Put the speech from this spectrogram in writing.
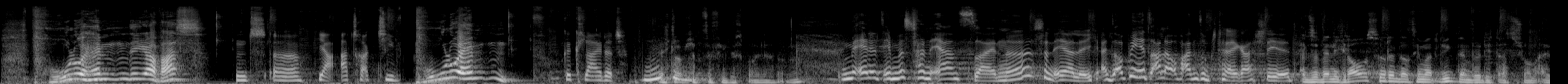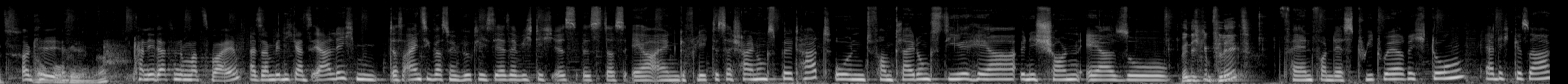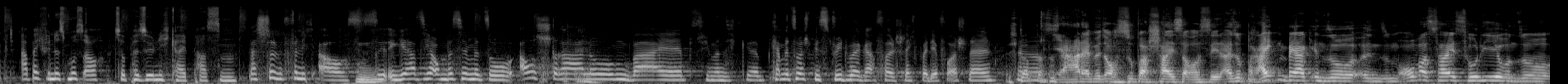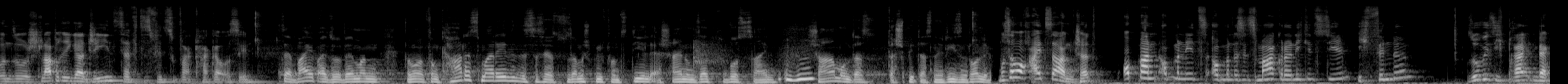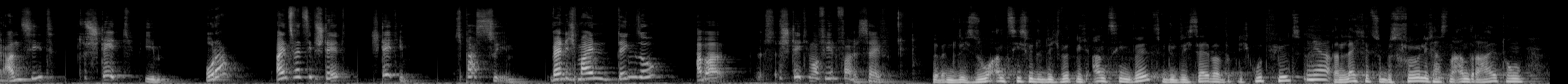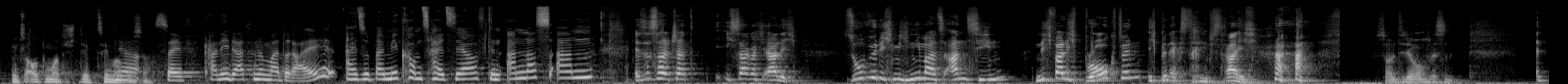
Polohemden, Digga, was? äh, ja attraktiv Polohemden? Gekleidet. Ich glaube, ich habe zu viel gespoilert, oder? Mädels, ihr müsst schon ernst sein, ne? Schon ehrlich. Also ob ihr jetzt alle auf Anzugträger steht. Also wenn ich raushöre, dass jemand lügt, dann würde ich das schon als Okay. No-Go wählen. Ne? Kandidatin Nummer 2. Also dann bin ich ganz ehrlich, das Einzige, was mir wirklich sehr, sehr wichtig ist, ist, dass er ein gepflegtes Erscheinungsbild hat. Und vom Kleidungsstil her bin ich schon eher so Bin ich gepflegt? Fan von der Streetwear-Richtung, ehrlich gesagt. Aber ich finde, es muss auch zur Persönlichkeit passen. Das stimmt, finde ich auch. Mhm. Es hat sich auch ein bisschen mit so Ausstrahlung, Vibes, wie man sich gibt. Ich kann mir zum Beispiel Streetwear gar voll schlecht bei dir vorstellen. Ich glaube, das ist Ja, der wird auch super scheiße aussehen. Also Breitenberg in so, in so einem Oversize-Hoodie und so, und so schlappriger Jeans, das, das wird super kacke aussehen. der Vibe. Also wenn man, wenn man von Charisma redet, ist das ja das Zusammenspiel von Stil, Erscheinung, Selbstbewusstsein, Charme und das, das spielt das eine Riesenrolle. Muss aber auch eins sagen, Chat. Ob man, ob, man jetzt, ob man das jetzt mag oder nicht, den Stil, ich finde, so wie sich Breitenberg anzieht, das steht ihm. Oder? Eins, wenn es ihm steht, steht ihm. Es passt zu ihm. Wäre nicht mein Ding so, aber es steht ihm auf jeden Fall. Safe. Wenn du dich so anziehst, wie du dich wirklich anziehen willst, wie du dich selber wirklich gut fühlst, Ja. dann lächelst du, bist fröhlich, hast eine andere Haltung, wirkst automatisch direkt zehnmal Ja, besser. safe. Kandidatin Nummer drei. Also bei mir kommt es halt sehr auf den Anlass an. Es ist halt, ich sage euch ehrlich, so würde ich mich niemals anziehen. Nicht, weil ich broke bin, ich bin extremst reich. Solltet ihr auch wissen.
